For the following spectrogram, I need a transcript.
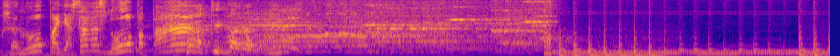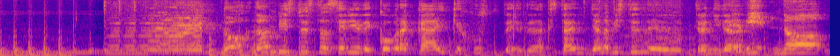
O sea, no, payasadas no, papá. No, ¿no han visto esta serie de Cobra Kai que justo de, la que está ¿Ya la viste de Trinidad? Eh, vi, no,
